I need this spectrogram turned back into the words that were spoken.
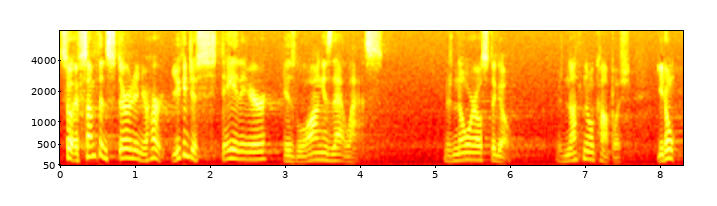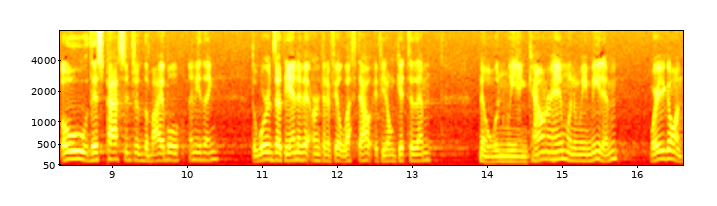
So if something's stirring in your heart, you can just stay there as long as that lasts. There's nowhere else to go. There's nothing to accomplish. You don't owe this passage of the Bible anything. The words at the end of it aren't going to feel left out if you don't get to them. No, when we encounter him, when we meet him, where are you going?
